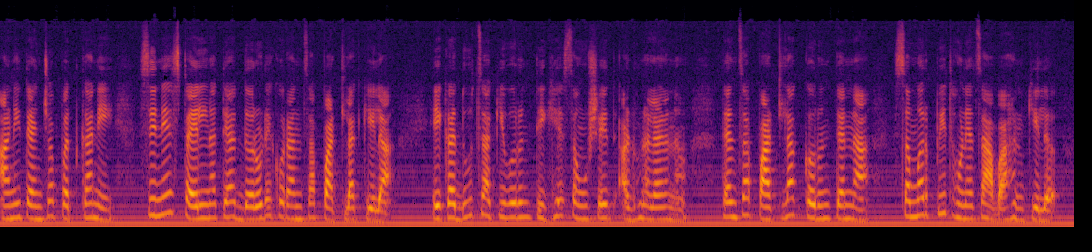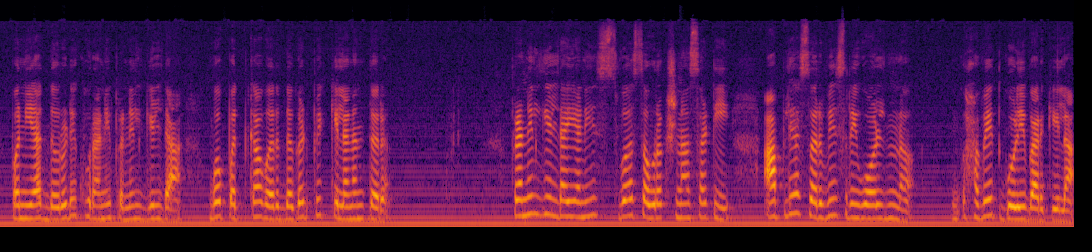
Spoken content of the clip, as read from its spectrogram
आणि त्यांच्या पथकाने सिने स्टाईलनं त्या दरोडेखोरांचा पाठलाग केला. एका दुचाकीवरून तिघे संशयित आढळून आल्यानं त्यांचा पाठलाग करून त्यांना समर्पित होण्याचं आवाहन केलं. पण या दरोडेखोरांनी प्रनिल गिल्डा व पथकावर दगडफेक केल्यानंतर प्रनिल गिल्डा यांनी स्वसंरक्षणासाठी आपल्या सर्व्हिस रिव्हॉल्वरनं हवेत गोळीबार केला.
